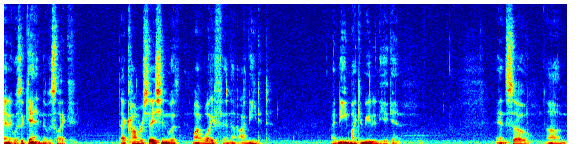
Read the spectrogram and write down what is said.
And it was again it was like that conversation with my wife and i need it. I need my community again. And so um,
